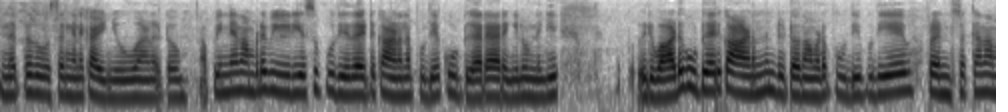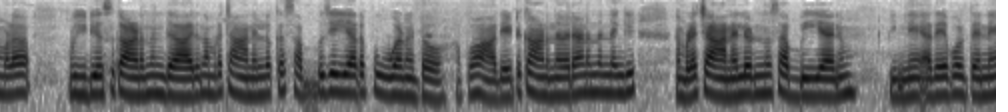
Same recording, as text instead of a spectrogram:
ഇന്നത്തെ ദിവസം ഇങ്ങനെ കഴിഞ്ഞു പോവുകയാണ് കേട്ടോ. അപ്പോൾ പിന്നെ നമ്മുടെ വീഡിയോസ് പുതിയതായിട്ട് കാണുന്ന പുതിയ കൂട്ടുകാരാരെങ്കിലും ഉണ്ടെങ്കിൽ ഒരുപാട് കൂട്ടുകാർ കാണുന്നുണ്ട് കേട്ടോ. നമ്മുടെ പുതിയ പുതിയ ഫ്രണ്ട്സൊക്കെ നമ്മളെ വീഡിയോസ് കാണുന്നുണ്ട്. ആരും നമ്മുടെ ചാനലിലൊക്കെ സബ് ചെയ്യാതെ പോവുകയാണ് കേട്ടോ. അപ്പോൾ ആദ്യമായിട്ട് കാണുന്നവരാണെന്നുണ്ടെങ്കിൽ നമ്മുടെ ചാനലൊന്ന് സബ് ചെയ്യാനും പിന്നെ അതേപോലെ തന്നെ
